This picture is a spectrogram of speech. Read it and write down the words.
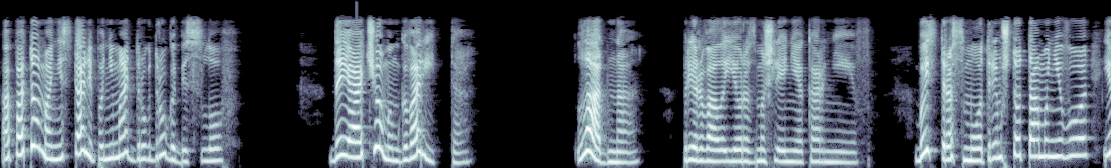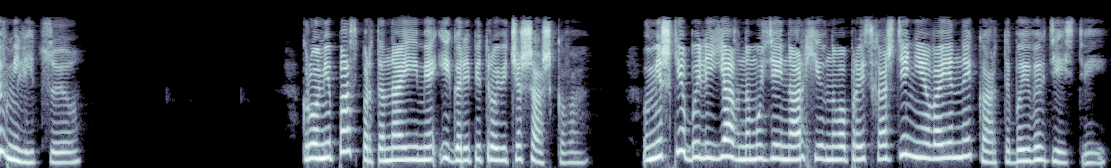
А потом они стали понимать друг друга без слов. Да и о чем им говорить-то? Ладно, прервал ее размышления Корнеев. Быстро смотрим, что там у него, и в милицию. Кроме паспорта на имя Игоря Петровича Шашкова, в мешке были явно музейно-архивного происхождения военные карты боевых действий,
